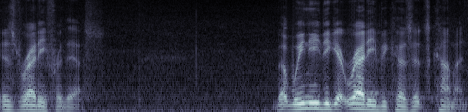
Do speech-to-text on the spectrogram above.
is ready for this. But we need to get ready because it's coming.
